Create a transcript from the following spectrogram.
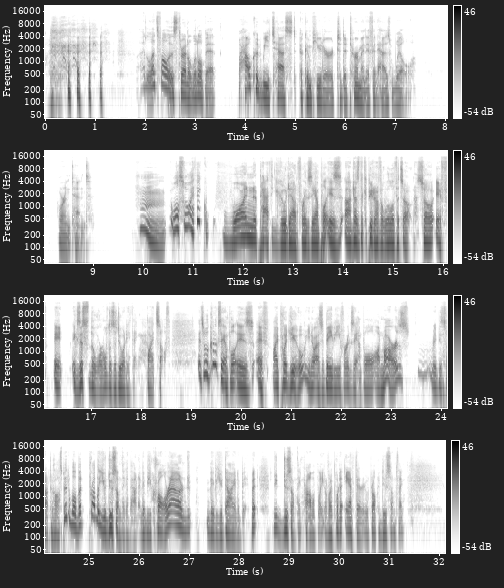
let's follow this thread a little bit. How could we test a computer to determine if it has will or intent? Hmm. Well, so I think one path you could go down, for example, is uh, does the computer have a will of its own? So if it exists in the world, does it do anything by itself? And so a good example is if I put you, you know, as a baby, for example, on Mars, maybe it's not too hospitable, but probably you do something about it. Maybe you crawl around, maybe you die in a bit, but you do something probably. Or if I put an ant there, it would probably do something.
